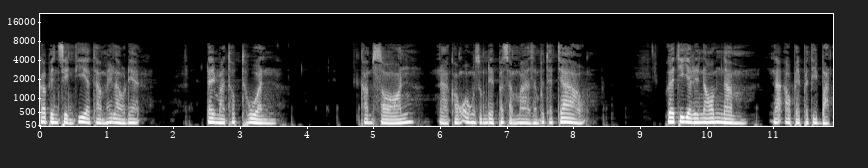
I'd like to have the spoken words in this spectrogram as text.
ก็เป็นสิ่งที่จะทำให้เราเนี่ยได้มาทบทวนคำสอน นะขององค์สมเด็จพระสัมมาสัมพุทธเจ้า เพื่อที่จะได้น้อมนำนะเอาไปปฏิบัติ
